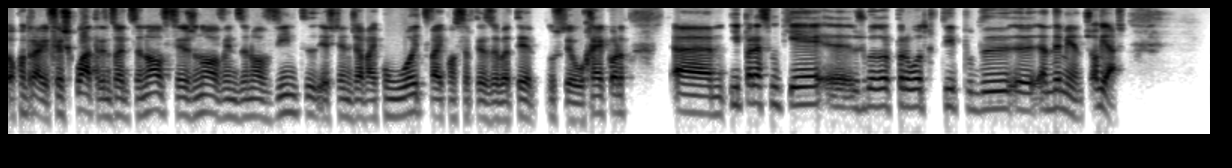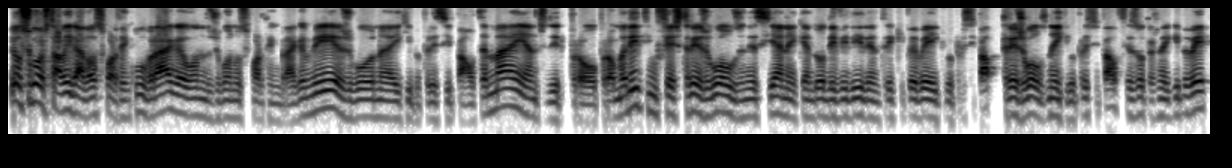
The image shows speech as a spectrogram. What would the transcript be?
ao contrário, fez 4 em 18, 19, fez 9 em 19, 20. Este ano já vai com 8, vai com certeza bater o seu recorde. Uh, e parece-me que é jogador para outro tipo de andamentos. Aliás, ele chegou a estar ligado ao Sporting Clube Braga, onde jogou no Sporting Braga B, jogou na equipa principal também, antes de ir para o, para o Marítimo, fez três golos nesse ano em que andou dividido entre a equipa B e a equipa principal, três golos na equipa principal, fez outras na equipa B,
